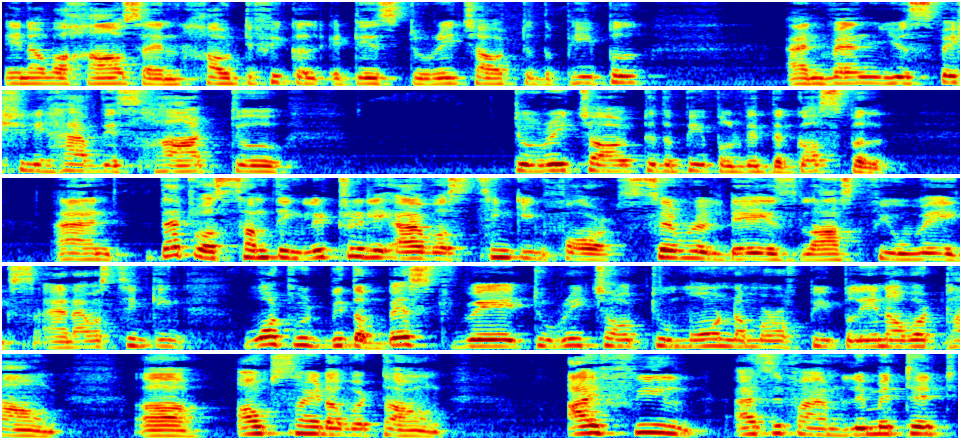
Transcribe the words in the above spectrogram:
in our house and how difficult it is to reach out to the people, and when you especially have this heart to to reach out to the people with the gospel. And that was something literally i was thinking for several days last few weeks. And i was thinking what would be the best way to reach out to more number of people in our town uh, outside our town? I feel as if i'm limited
